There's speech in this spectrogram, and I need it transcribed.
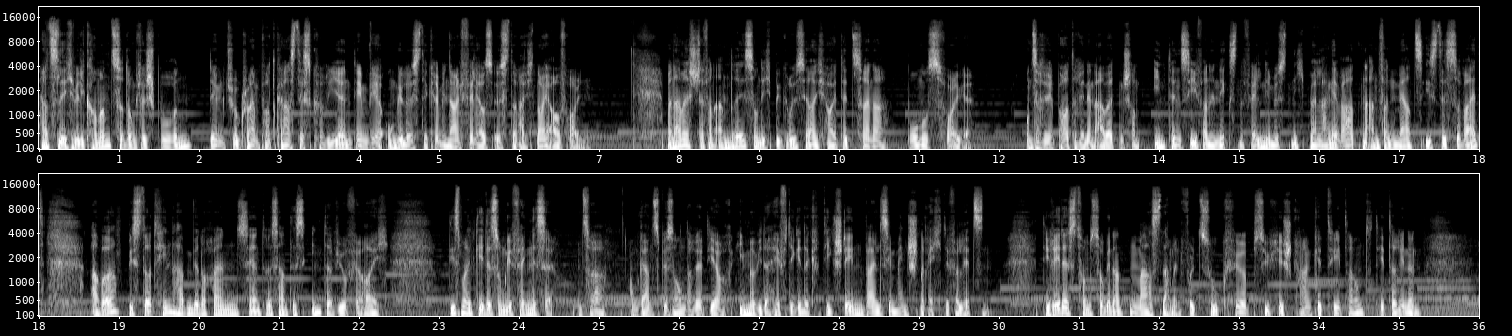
Herzlich willkommen zu Dunkle Spuren, dem True Crime Podcast des Kurier, in dem wir ungelöste Kriminalfälle aus Österreich neu aufrollen. Mein Name ist Stefan Andres und ich begrüße euch heute zu einer Bonusfolge. Unsere Reporterinnen arbeiten schon intensiv an den nächsten Fällen. Ihr müsst nicht mehr lange warten. Anfang März ist es soweit. Aber bis dorthin haben wir noch ein sehr interessantes Interview für euch. Diesmal geht es um Gefängnisse. Und zwar um ganz besondere, die auch immer wieder heftig in der Kritik stehen, weil sie Menschenrechte verletzen. Die Rede ist vom sogenannten Maßnahmenvollzug für psychisch kranke Täter und Täterinnen.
